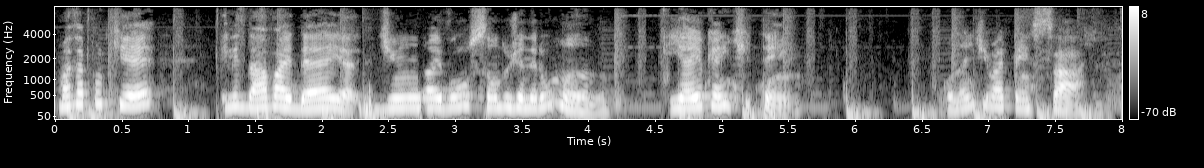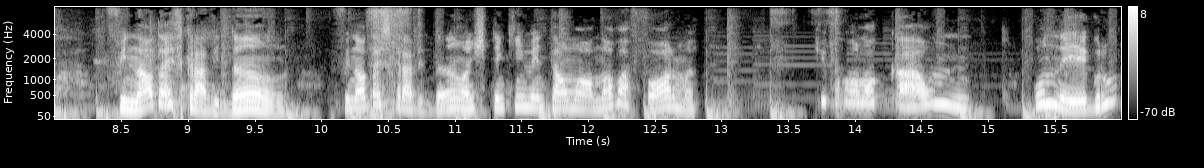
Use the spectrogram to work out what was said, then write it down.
Mas é porque ele dava a ideia de uma evolução do gênero humano. E aí o que a gente tem? Quando a gente vai pensar o final da escravidão, o final da escravidão, a gente tem que inventar uma nova forma de colocar o, o negro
